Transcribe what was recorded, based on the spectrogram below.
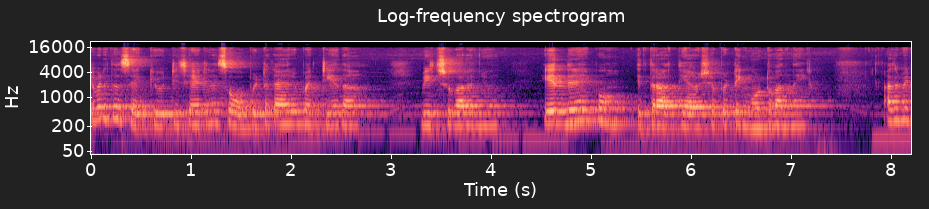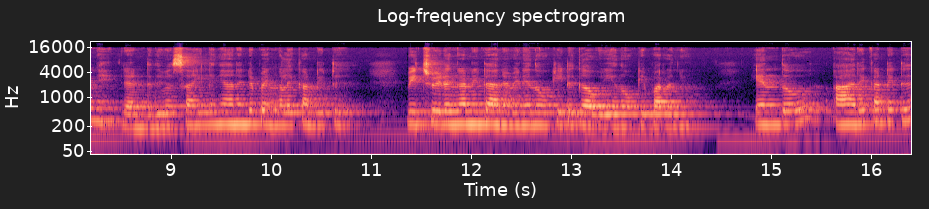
ഇവിടുത്തെ സെക്യൂരിറ്റി ചേട്ടന് സോപ്പിട്ട് കയറി പറ്റിയതാ. വിച്ചു പറഞ്ഞു എന്തിനാ ഇപ്പോൾ ഇത്ര അത്യാവശ്യപ്പെട്ട് ഇങ്ങോട്ട് വന്നേ? അത് പിന്നെ രണ്ട് ദിവസമായില്ല ഞാൻ എന്റെ പെങ്ങളെ കണ്ടിട്ട്. വിച്ചു ഇടം കണ്ടിട്ട് അനുവിനെ നോക്കിയിട്ട് ഗൗരിയെ നോക്കി പറഞ്ഞു എന്തോ? ആരെ കണ്ടിട്ട്?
